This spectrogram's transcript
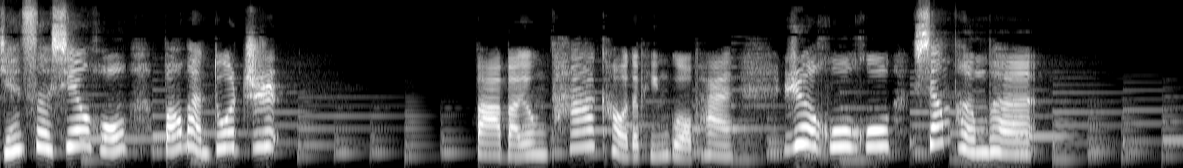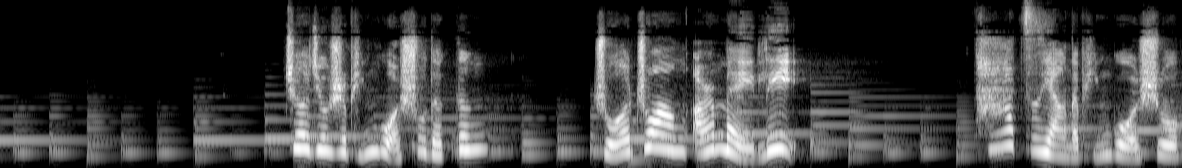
颜色鲜红，饱满多汁。爸爸用他烤的苹果派，热乎乎，香喷喷。这就是苹果树的根，茁壮而美丽。它滋养的苹果树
